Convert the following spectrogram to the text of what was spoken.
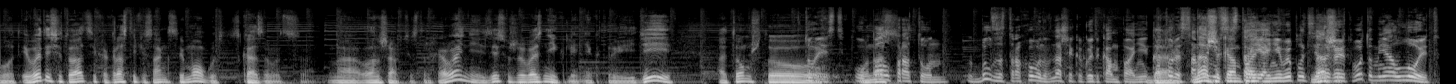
Вот. И в этой ситуации как раз-таки санкции могут сказываться на ландшафте страхования. И здесь уже возникли некоторые идеи о том, что То есть у упал нас... протон, был застрахован в нашей какой-то компании, Да. которая сама Наша не в состоянии компания- выплатить. Она наша- говорит, вот у меня Ллойд.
